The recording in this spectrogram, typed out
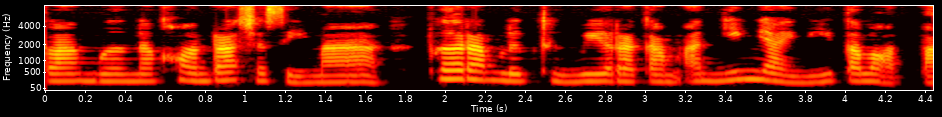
กลางเมืองนครราชสีมา เพื่อรำลึกถึงวีรกรรมอันยิ่งใหญ่นี้ตลอดไป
